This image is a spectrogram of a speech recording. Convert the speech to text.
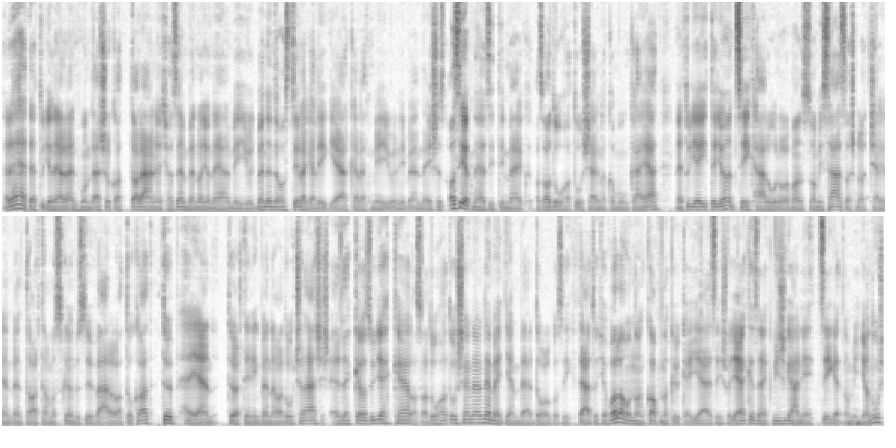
Lehetett ugyan ellentmondásokat találni, ha az ember nagyon elmélyült benne, de ahhoz tényleg elég el kellett mélyülni benne. És ez azért nehezíti meg az adóhatóságnak a munkáját, mert ugye itt egy olyan céghálóról van szó, ami százas nagyságrendben tartalmaz különböző vállalatokat, több helyen történik benne adócsalás, és ezekkel az ügyekkel az adóhatóságnál nem egy ember dolgozik. Tehát, hogyha valahonnan kapnak ők egy jelzést, hogy elkezdenek vizsgálni egy céget, ami gyanús,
